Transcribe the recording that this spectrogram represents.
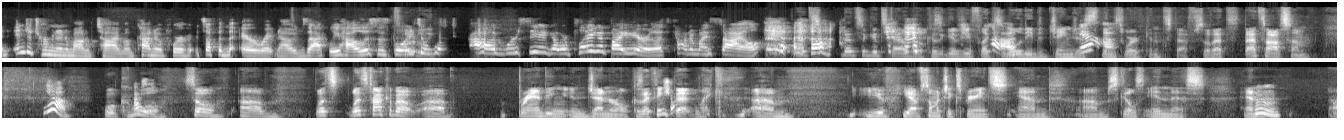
an indeterminate amount of time. I'm kind of where it's up in the air right now exactly how this is going totally. to work. Uh, we're seeing it. We're playing it by ear. That's kind of my style. that's, that's, a good style though because it gives you flexibility yeah. to change as yeah. things work and stuff. So that's that's awesome. Yeah. Well, cool. Absolutely. So um, let's let's talk about uh, branding in general because I think sure. that like um, you you have so much experience and um, skills in this, and hmm.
